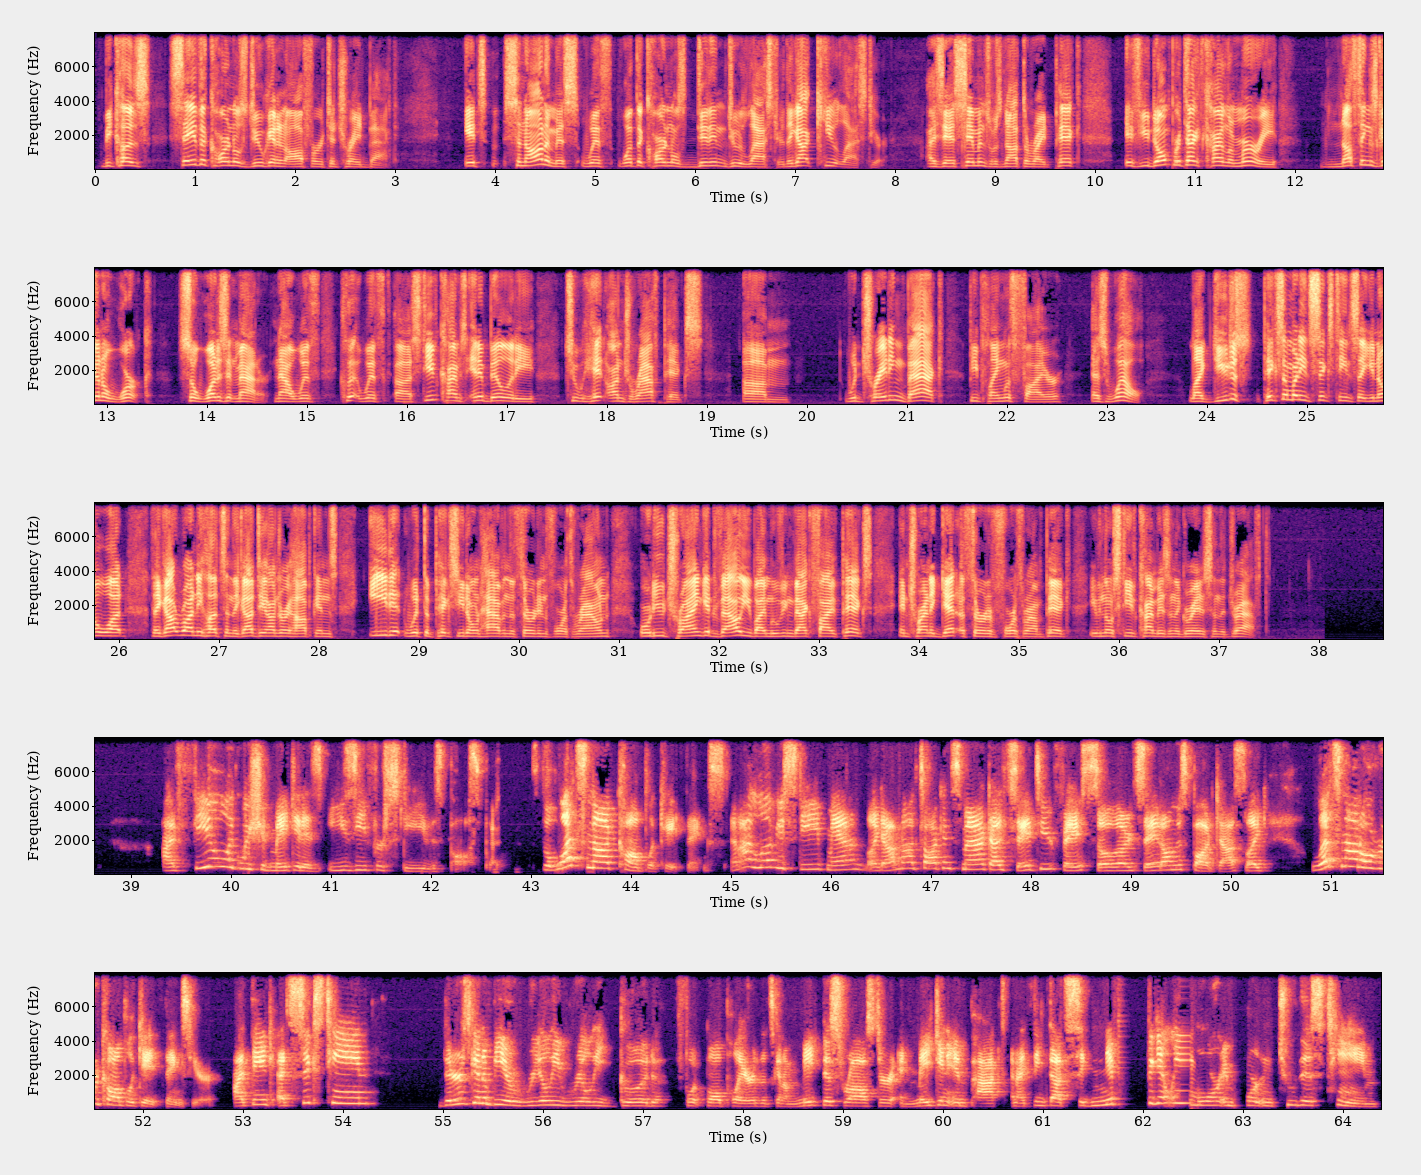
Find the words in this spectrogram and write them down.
because say the Cardinals do get an offer to trade back. It's synonymous with what the Cardinals didn't do last year. They got cute last year. Isaiah Simmons was not the right pick. If you don't protect Kyler Murray, nothing's going to work. So what does it matter? Now with with uh, Steve Keim's inability to hit on draft picks, um, would trading back be playing with fire as well? Like, do you just pick somebody at 16, say, you know what? They got Rodney Hudson, they got DeAndre Hopkins, eat it with the picks you don't have in the third and fourth round? Or do you try and get value by moving back five picks and trying to get a third or fourth round pick, even though Steve Keim isn't the greatest in the draft? I feel like we should make it as easy for Steve as possible. So let's not complicate things. And I love you, Steve, man. Like, I'm not talking smack. I'd say it to your face. So I'd say it on this podcast. Like, let's not overcomplicate things here. I think at 16, there's going to be a really, really good football player that's going to make this roster and make an impact. And I think that's significantly more important to this team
